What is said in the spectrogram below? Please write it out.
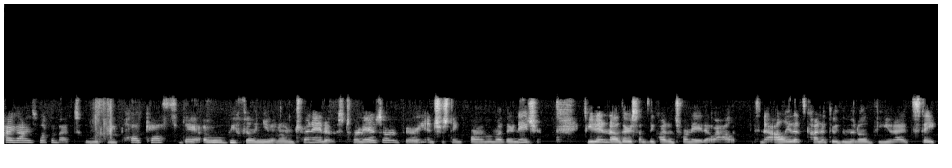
Hi guys, welcome back to the weekly podcast. Today I will be filling you in on tornadoes. Tornadoes are a very interesting form of Mother Nature. If you didn't know, there's something called a tornado alley. It's an alley that's kind of through the middle of the United States.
